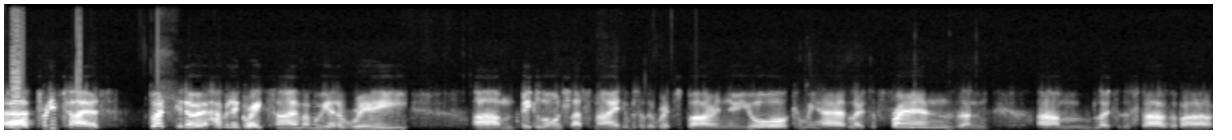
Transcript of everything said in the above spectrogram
uh, pretty tired, but you know, having a great time. And we had a really um, big launch last night. It was at the Ritz Bar in New York, and we had loads of friends and um, loads of the stars of our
